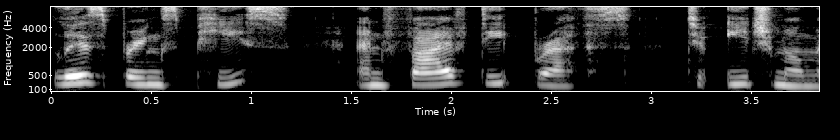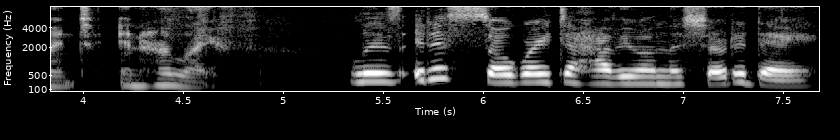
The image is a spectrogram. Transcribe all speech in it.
Liz brings peace and five deep breaths to each moment in her life. Liz, it is so great to have you on the show today.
